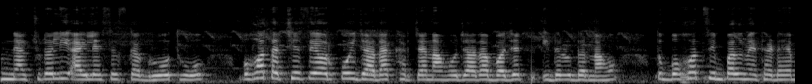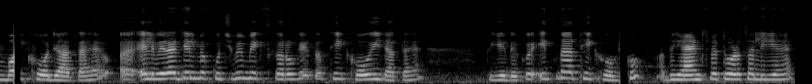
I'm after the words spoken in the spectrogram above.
नेचुरली आई का ग्रोथ हो, बहुत अच्छे से और कोई ज़्यादा खर्चा ना हो, ज़्यादा बजट इधर उधर ना हो तो बहुत सिंपल मेथड है, ठीक हो जाता है। एलोवेरा जेल में कुछ भी मिक्स करोगे तो ठीक हो ही जाता है। तो ये देखो, इतना ठीक हो गया। अभी हैंड्स पे थोड़ा सा लिए है।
